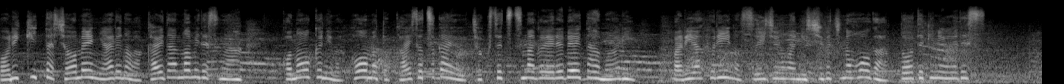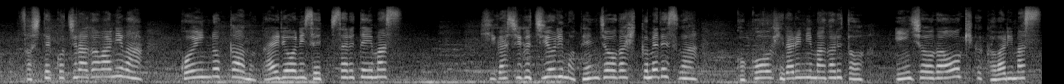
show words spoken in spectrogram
折り切った正面にあるのは階段のみですが、この奥にはホームと改札階を直接つなぐエレベーターもあり、バリアフリーの水準は西口の方が圧倒的に上です。そしてこちら側には、コインロッカーも大量に設置されています。東口よりも天井が低めですが、ここを左に曲がると、印象が大きく変わります。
